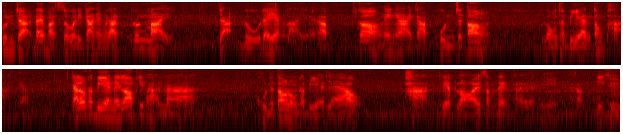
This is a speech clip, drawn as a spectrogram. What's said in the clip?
คุณจะได้บัตรสวัสดิการแห่งรัฐรุ่นใหม่ จะดูได้อย่างไรนะครับ ก็ง่ายๆครับ คุณจะต้องลงทะเบียนต้องผ่านครับ การลงทะเบียนในรอบที่ผ่านมา คุณจะต้องลงทะเบียนแล้วผ่านเรียบร้อยสำเร็จอะไรแบบนี้นะครับ นี่คือ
